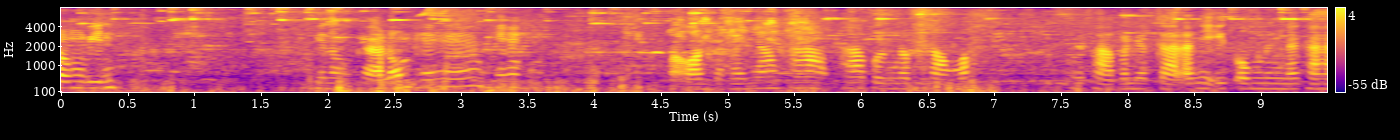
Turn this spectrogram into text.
รองวินพี่น้องขาล้มแห้งแห้งปลาอ่อนกับพย่ามผ้าผ้าเบิงแล้วพี่น้องวะไปผ่าบรรยากาศอันนี้อีกองหนึ่งนะคะ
